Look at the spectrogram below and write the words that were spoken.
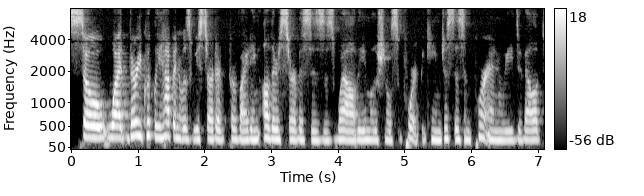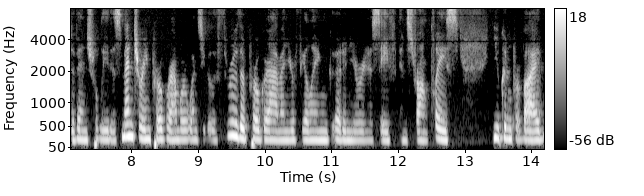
So, what very quickly happened was we started providing other services as well. The emotional support became just as important. We developed eventually this mentoring program where once you go through the program and you're feeling good and you're in a safe and strong place, you can provide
